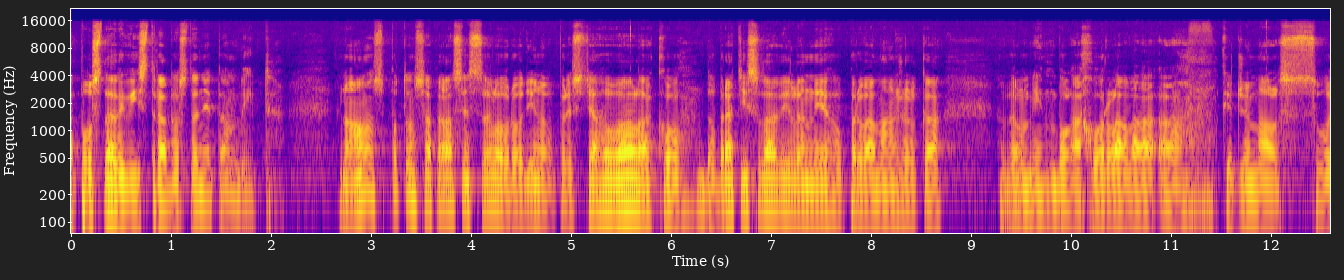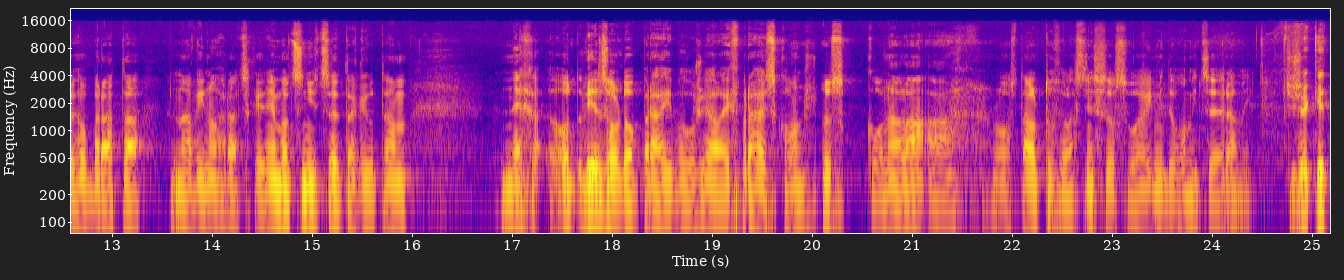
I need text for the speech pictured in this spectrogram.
sa postaví výstra, dostane tam byt. No a on potom sa vlastne s celou rodinou presťahoval ako do Bratislavy, len jeho prvá manželka veľmi bola chorlava a keďže mal svojho brata na Vinohradskej nemocnice, tak ju tam necha- odviezol do Prahy, bohužiaľ aj v Prahe skon- skonala a ostal tu vlastne so svojimi dvomi dcerami. Čiže keď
